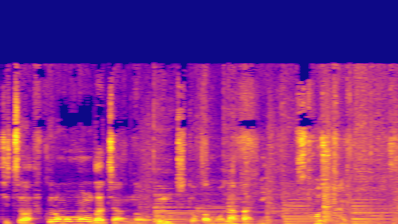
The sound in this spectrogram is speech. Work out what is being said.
実はフクロモモンガちゃんのうんちとかも中に少し入っています。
